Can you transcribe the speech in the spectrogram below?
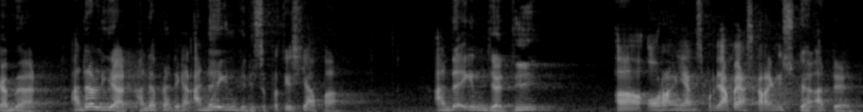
gambar. Anda lihat, Anda perhatikan, Anda ingin menjadi seperti siapa? Anda ingin menjadi uh, orang yang seperti apa yang sekarang ini sudah ada.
